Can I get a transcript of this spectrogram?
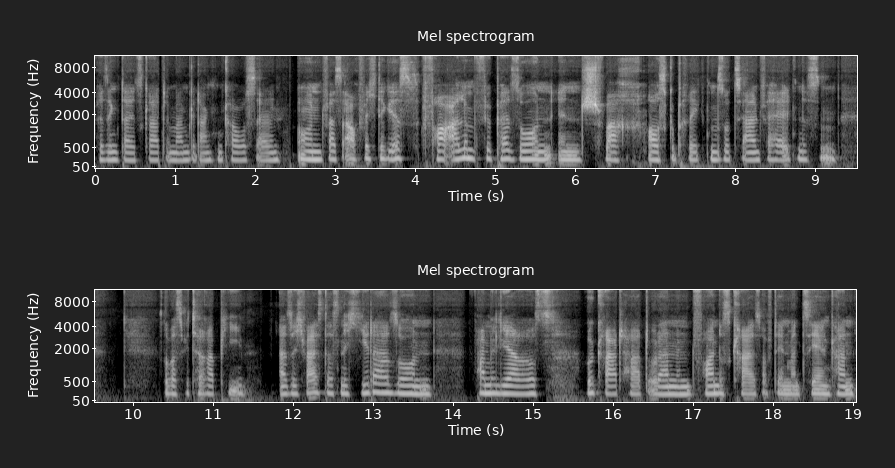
versink da jetzt gerade in meinem Gedankenkarussell. Und was auch wichtig ist, vor allem für Personen in schwach ausgeprägten sozialen Verhältnissen, sowas wie Therapie. Also ich weiß, dass nicht jeder so ein familiäres Rückgrat hat oder einen Freundeskreis, auf den man zählen kann.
